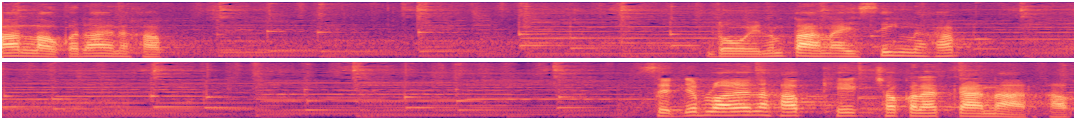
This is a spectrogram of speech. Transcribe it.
บ้านเราก็ได้นะครับ โดยน้ำตาลไอซิ่งนะครับ เสร็จเรียบร้อยแล้วนะครับ เค้กช็อกโกแลตกานาดครับ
